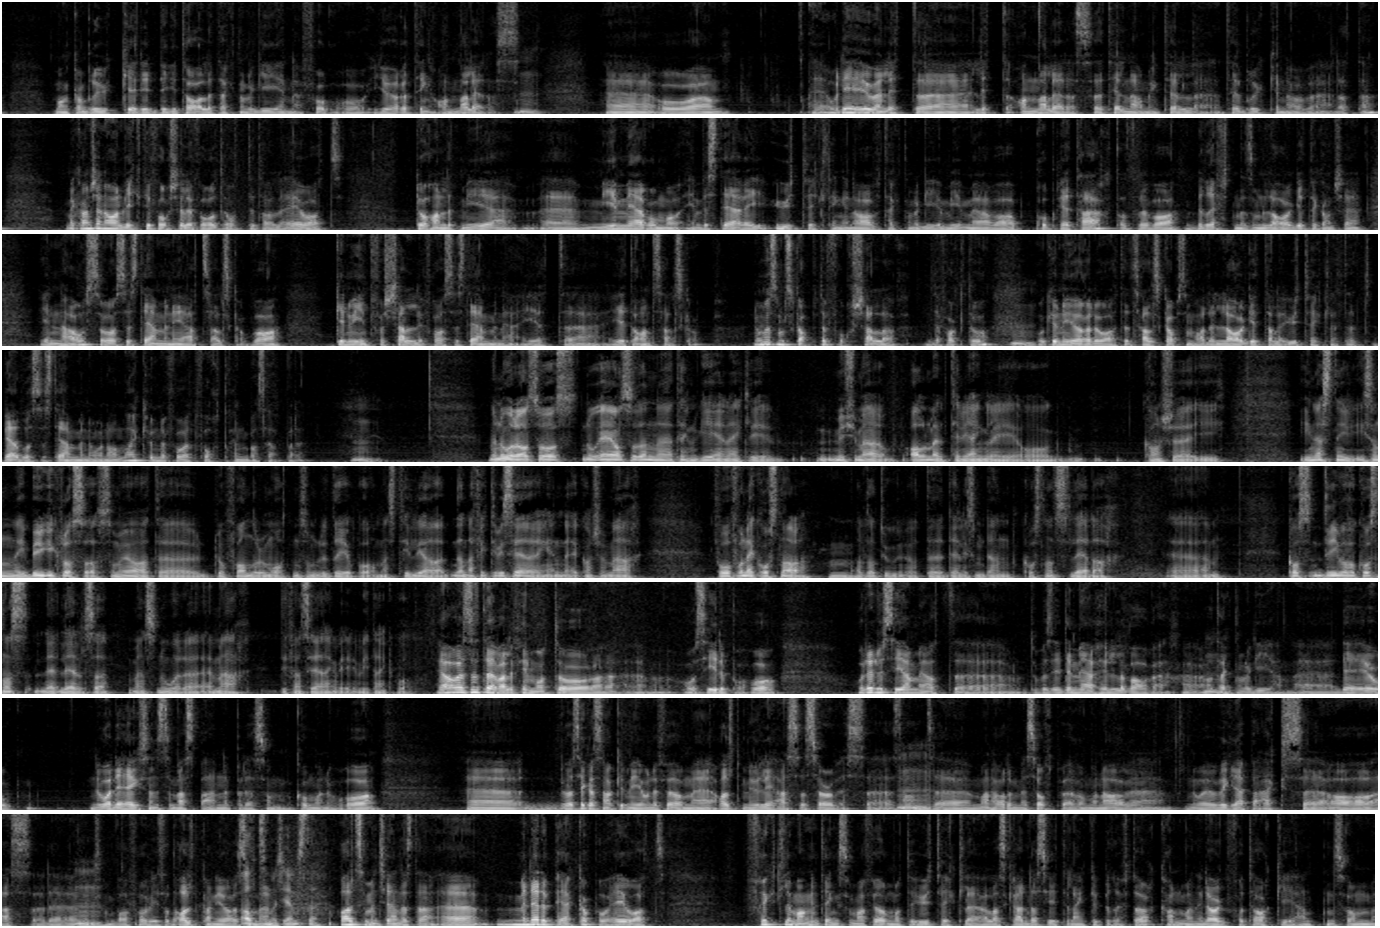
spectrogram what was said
man kan bruke de digitale teknologiene for å gjøre ting annerledes. Mm. Eh, og, eh, og, det er jo en litt, eh, litt annerledes tilnærming til, til, bruken av eh, dette. Men kanskje en annen viktig forskjell i forhold til 80-tallet er jo at da handlet mye, eh, mye, mer om å investere i utviklingen av teknologi, og mye mer var proprietært. At det var bedriftene som laget det kanskje inhouse, og systemene i ett selskap var genuint forskjellig fra systemene i et, uh, i et annet selskap. Noe som skapte forskjeller de facto, mm. og kunne gjøre da at et selskap som hadde laget eller utviklet et bedre system enn noen andre, kunne få et fortrinn basert på det. Mm. Men nå er, altså, nå er altså denne teknologien egentlig mye mer allment tilgjengelig, og kanskje i i nesten i, i, sånn, i byggeklosser, som gjør at eh, da forandrer du måten som du driver på. Mens tidligere den effektiviseringen er kanskje mer for å få ned kostnader. Mm. At, du, at, det er liksom den kostnadsleder. Uh, driver for kostnadsledelse, mens nå er det mer differensiering vi, vi tenker på. Ja, og jeg syns det er en veldig fin måte å, å si det på. Og, og, det du sier med at si, det er mer hyllevare uh, av mm. teknologien, det er jo noe av det jeg syns er mest spennende på det som kommer nå. Og Uh, du har sikkert snakket mye om det før med alt mulig as a service. Uh, mm. uh, man har det med software, og man har Nå er jo begrepet XAAS. Det er mm. liksom bare for å vise at alt kan gjøres alt som en, tjeneste. Alt som en tjeneste. men det det peker på, er jo at fryktelig mange ting som man før måtte utvikle eller skreddersy til enkeltbedrifter, kan man i dag få tak i enten som,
